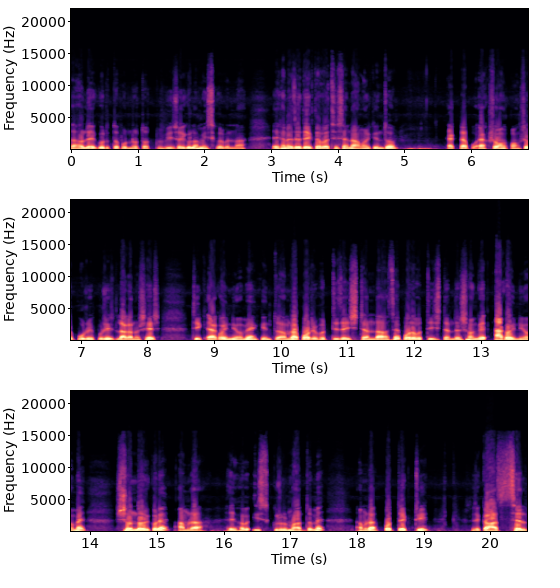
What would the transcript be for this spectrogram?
তাহলে গুরুত্বপূর্ণ তথ্য বিষয়গুলো মিস করবেন না। এখানে যে দেখতে পাচ্ছেন, আমার কিন্তু একটা একশো অংশ পুরোপুরি লাগানো শেষ। ঠিক একই নিয়মে কিন্তু আমরা পরবর্তী যে স্ট্যান্ডটা আছে, পরবর্তী স্ট্যান্ডের সঙ্গে একই নিয়মে সুন্দর করে আমরা এইভাবে স্ক্রুর মাধ্যমে আমরা প্রত্যেকটি যে কাজ সেলফ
